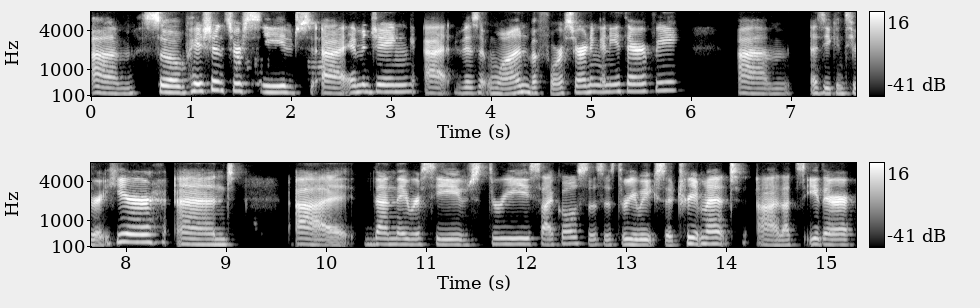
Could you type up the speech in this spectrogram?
Um, so patients received uh, imaging at visit one before starting any therapy. um, as you can see right here. And uh, then they received three cycles. So this is three weeks of treatment. Uh, that's either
